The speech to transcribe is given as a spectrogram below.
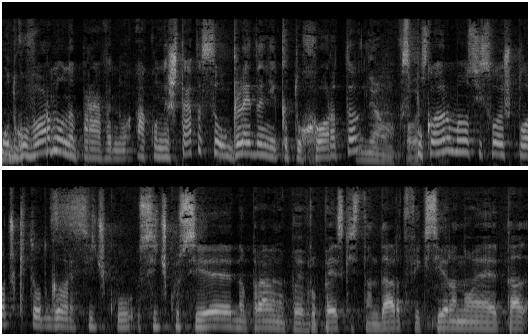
отговорно направено, ако нещата са огледани като хората, Няма спокойно може да си сложиш плочките отгоре. Всичко, всичко си е направено по европейски стандарт, фиксирано е. Та,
